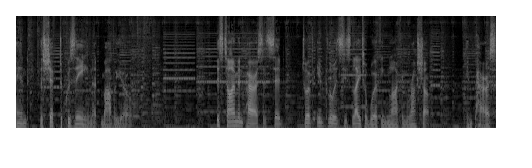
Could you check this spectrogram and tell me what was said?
and the chef de cuisine at Marveillot. This time in Paris is said to have influenced his later working life in Russia. In Paris,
